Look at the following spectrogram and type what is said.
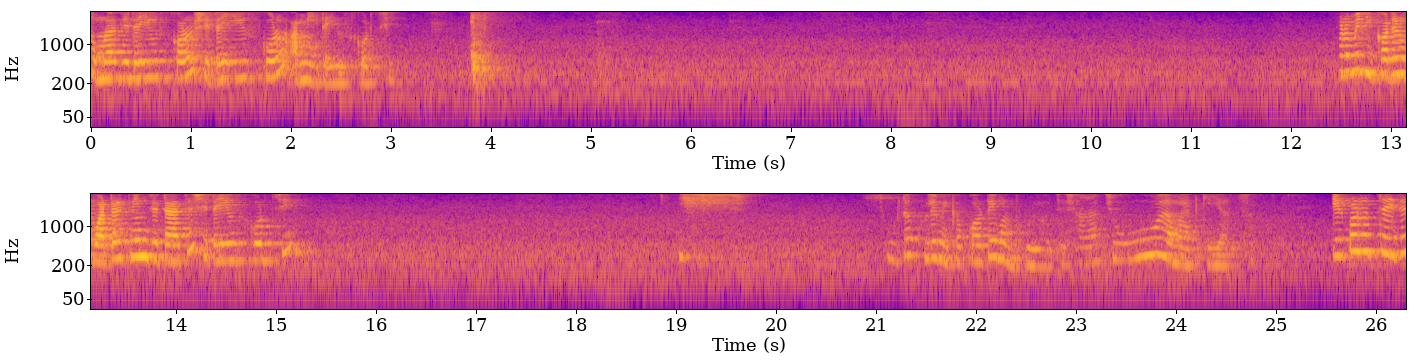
তোমরা যেটা ইউজ করো, সেটাই ইউজ করো, আমি এটা ইউজ করছি। আমি রিকর্ডের ওয়াটার ক্রিম যেটা আছে, সেটা ইউজ করছি। ইস, চুলটা খুলে মেকআপ করাটাই আমার ভুল হয়েছে, সারা চুল আমার আটকে যাচ্ছে। এরপর হচ্ছে এই যে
